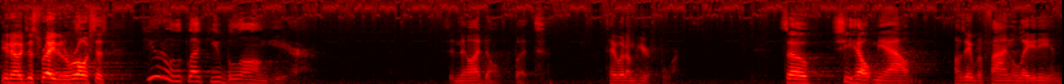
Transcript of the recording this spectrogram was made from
you know, just ready to roll. She says, You don't look like you belong here. I said, No, I don't, but I'll tell you what I'm here for. So she helped me out. I was able to find the lady. And,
